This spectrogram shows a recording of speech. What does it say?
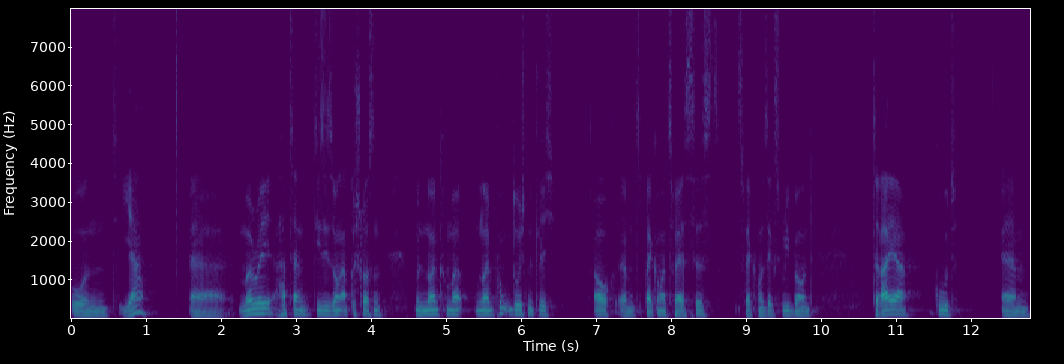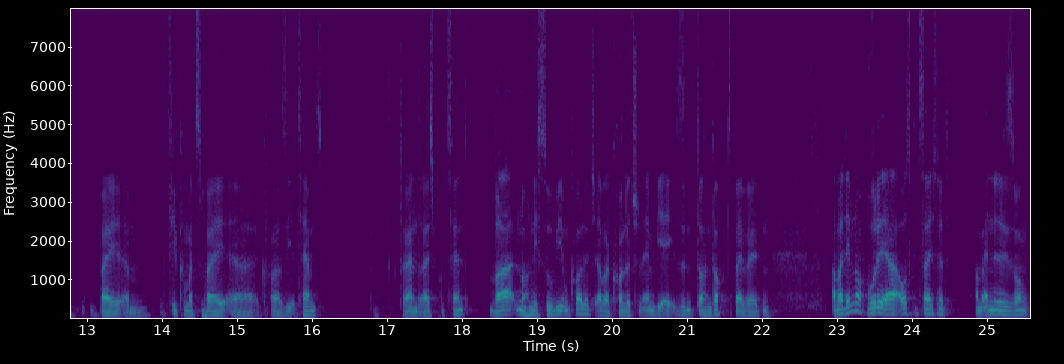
Und ja, äh, Murray hat dann die Saison abgeschlossen mit 9,9 Punkten durchschnittlich, auch ähm, 2,2 Assists, 2,6 Rebound, Dreier gut, ähm, bei ähm, 4,2 äh, quasi Attempts, 33 Prozent. War noch nicht so wie im College, aber College und NBA sind doch, doch zwei Welten. Aber dennoch wurde er ausgezeichnet am Ende der Saison,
